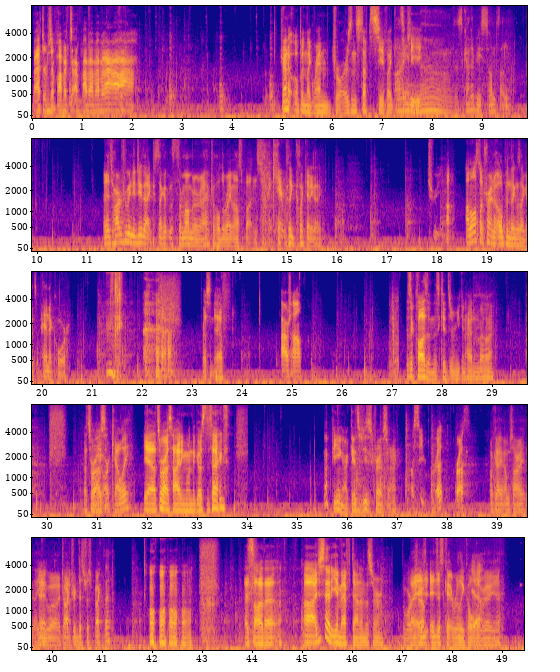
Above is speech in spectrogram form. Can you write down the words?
Bathroom's a puppet. Blah, blah, blah, blah. Trying to open like random drawers and stuff to see if like it's a I key. know. There's got to be something. And it's hard for me to do that because I got this thermometer and I have to hold the right mouse button, so I can't really click anything. Tree. I I'm also trying to open things like it's Panicore. Press an F. Power sound. There's a closet in this kid's room you can hide in, by the way. That's where I was. R. Kelly? Yeah, that's where I was hiding when the ghost attacked. Not peeing on kids, Jesus Christ, Ryan. I see breath. Breath. Okay, I'm sorry. Are Yeah, you uh, Doctor Disrespect then? I saw that. Uh, I just had EMF down in this room. The I, workshop. it, it just get really cold Yeah. over here.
